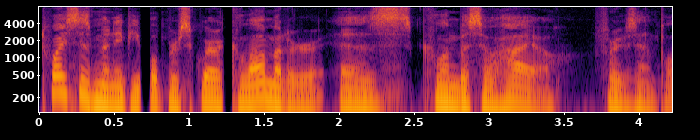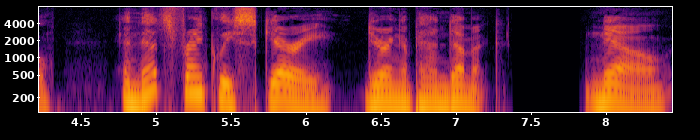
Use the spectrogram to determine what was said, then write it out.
twice as many people per square kilometer as Columbus, Ohio, for example. And that's frankly scary during a pandemic. Now,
